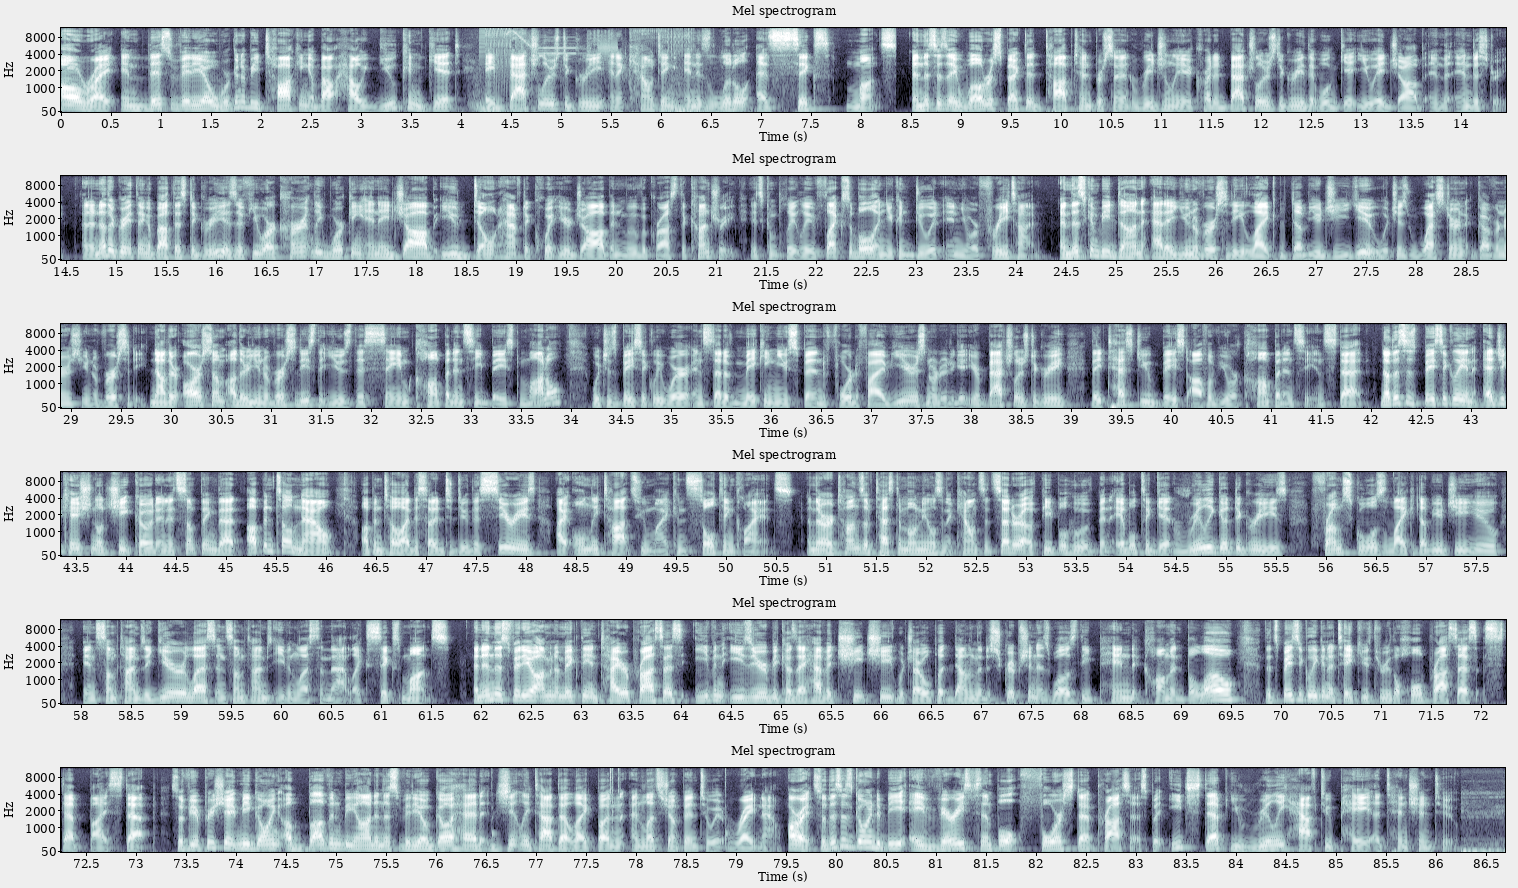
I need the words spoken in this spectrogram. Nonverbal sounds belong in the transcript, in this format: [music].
All right, in this video, we're gonna be talking about how you can get a bachelor's degree in accounting in as little as six months. And this is a well-respected top 10% regionally accredited bachelor's degree that will get you a job in the industry. And another great thing about this degree is if you are currently working in a job, you don't have to quit your job and move across the country. It's completely flexible and you can do it in your free time. And this can be done at a university like WGU, which is Western Governors University. Now there are some other universities that use this same competency-based model, which is basically where instead of making you spend four to five years in order to get your bachelor's degree, they test you based off of your competency instead. Now this is basically an educational cheat code and it's something that up until now, up until I decided to do this series, I only taught to my consulting clients. And there are tons of testimonials and accounts, etc., of people who have been able to get really good degrees from schools like WGU in sometimes a year or less and sometimes even less than that, like six months. And in this video, I'm gonna make the entire process even easier because I have a cheat sheet, which I will put down in the description, as well as the pinned comment below, that's basically gonna take you through the whole process step by step. So if you appreciate me going above and beyond in this video, go ahead, gently tap that like button, and let's jump into it right now. All right, so this is going to be a very simple four-step process, but each step you really have to pay attention to.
